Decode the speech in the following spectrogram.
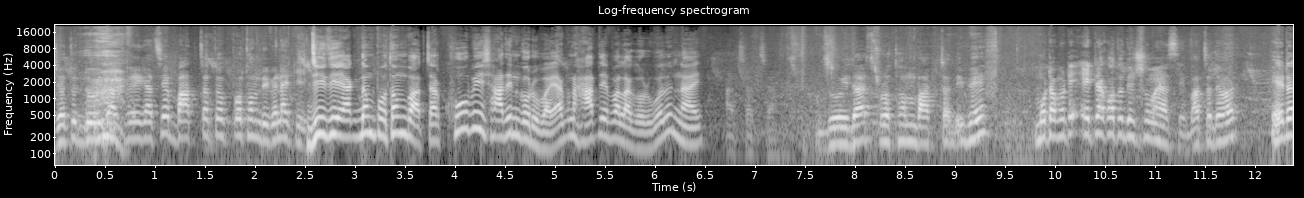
যেহেতু দুই দাঁত হয়ে গেছে বাচ্চা তো প্রথম দিবে নাকি? জি জি একদম প্রথম বাচ্চা। খুবই স্বাধীন গরু ভাই। এখন হাতে পালা গরু বুঝলেন নাই? আচ্ছা আচ্ছা। দুই দাঁত প্রথম বাচ্চা দিবে। মোটামুটি এটা কতদিন সময় আছে বাচ্চা দেওয়ার? এটা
